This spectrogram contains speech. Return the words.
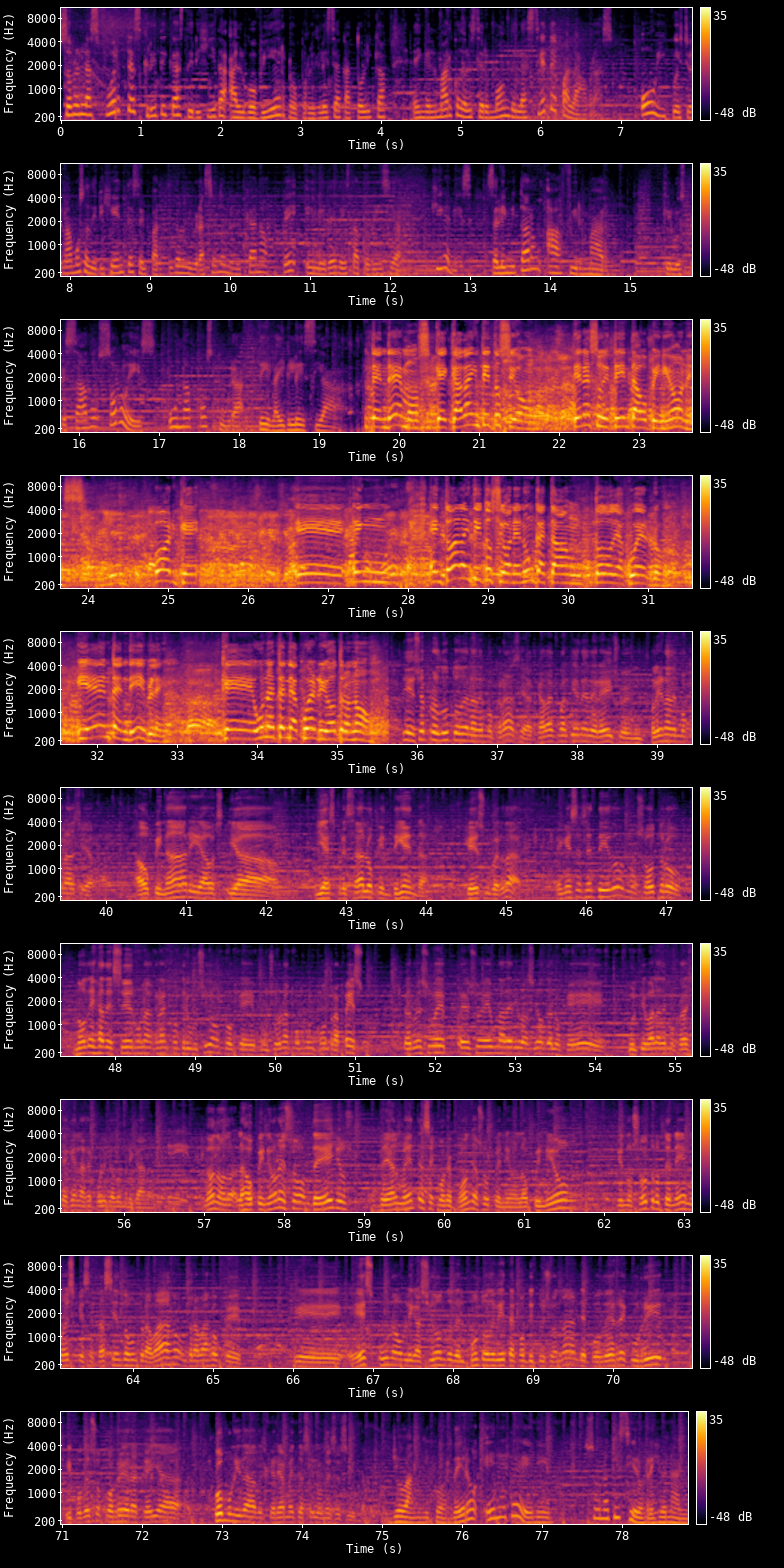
sobre las fuertes críticas dirigidas al gobierno por la Iglesia Católica en el marco del Sermón de las Siete Palabras. Hoy cuestionamos a dirigentes del Partido de la Liberación Dominicana PLD de esta provincia, quienes se limitaron a afirmar que lo expresado solo es una postura de la Iglesia. Entendemos que cada institución tiene sus distintas opiniones, porque eh, en, en, todas las instituciones nunca están todos de acuerdo y es entendible que uno esté de acuerdo y otro no. Sí, eso es producto de la democracia, cada cual tiene derecho en plena democracia a opinar y a, y a expresar lo que entienda que es su verdad. En ese sentido, nosotros no deja de ser una gran contribución porque funciona como un contrapeso, pero eso es, eso es una derivación de lo que es cultivar la democracia aquí en la República Dominicana. No, no, las opiniones son de ellos, realmente se corresponde a su opinión. La opinión que nosotros tenemos es que se está haciendo un trabajo, un trabajo que que es una obligación desde el punto de vista constitucional de poder recurrir y poder socorrer a aquellas comunidades que realmente así lo necesitan. Giovanni Cordero, NTN, su noticiero regional.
